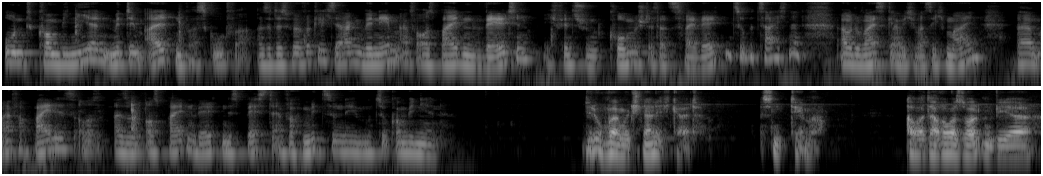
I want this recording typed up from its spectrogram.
und kombinieren mit dem Alten, was gut war. Also, dass wir wirklich sagen, wir nehmen einfach aus beiden Welten, ich finde es schon komisch, das als zwei Welten zu bezeichnen, aber du weißt, glaube ich, was ich meine, ähm, einfach beides aus, also aus beiden Welten das Beste einfach mitzunehmen und zu kombinieren. Den Umgang mit Schnelligkeit ist ein Thema. Aber darüber sollten wir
